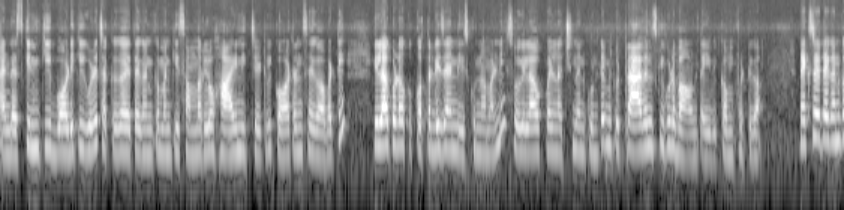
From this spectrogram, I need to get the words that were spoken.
అండ్ స్కిన్కి బాడీకి కూడా చక్కగా అయితే కనుక మనకి సమ్మర్లో హాయిని ఇచ్చేటివి కాటన్సే కాబట్టి ఇలా కూడా ఒక కొత్త డిజైన్ తీసుకున్నామండి. సో ఇలా ఒకవేళ నచ్చింది అనుకుంటే మీకు ట్రావెల్స్కి కూడా బాగుంటాయి ఇవి కంఫర్ట్గా. నెక్స్ట్ అయితే కనుక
